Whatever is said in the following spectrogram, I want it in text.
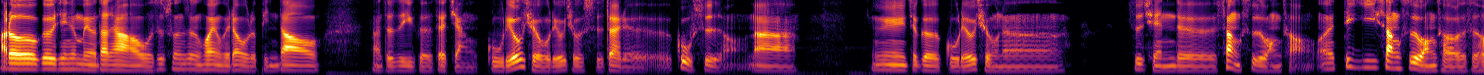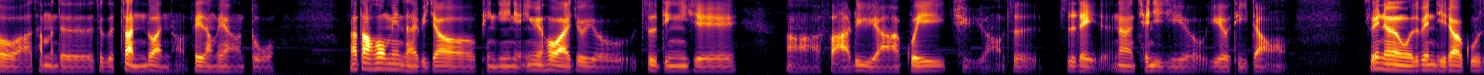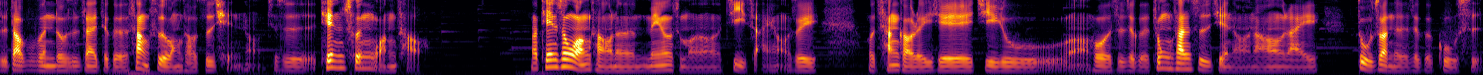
Hello，各位听众朋友，大家好，我是孙顺，欢迎回到我的频道。那这是一个在讲古琉球琉球时代的故事哦。那因为这个古琉球呢，之前的上世王朝，呃，第一上世王朝的时候啊，他们的这个战乱哈非常非常的多。那到后面才比较平定一点，因为后来就有制定一些啊法律啊规矩啊这之类的。那前几集有也有提到哦。所以呢，我这边提到的故事大部分都是在这个上世王朝之前哦，就是天孙王朝。那天孙王朝呢，没有什么记载哦，所以我参考了一些记录啊，或者是这个中山事件哦，然后来杜撰的这个故事。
